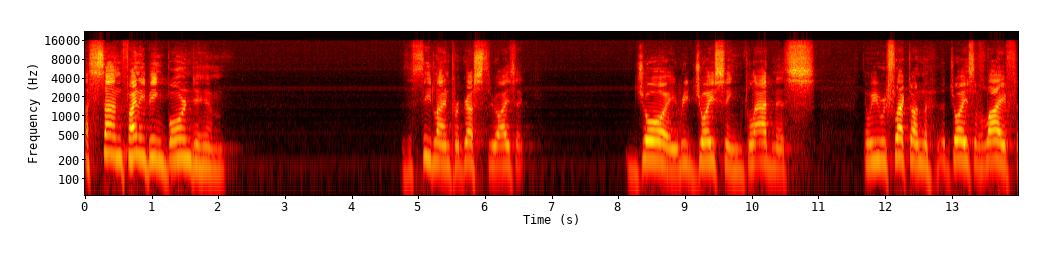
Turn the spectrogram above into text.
a son finally being born to him. As the seed line progressed through Isaac, joy, rejoicing, gladness. And we reflect on the joys of life,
